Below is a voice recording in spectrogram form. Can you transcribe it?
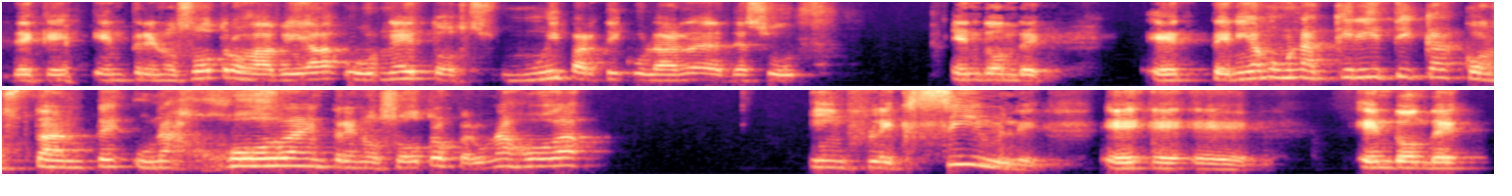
de que entre nosotros había un etos muy particular de, surf, en donde eh, teníamos una crítica constante, una joda entre nosotros, pero una joda inflexible, eh, en donde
